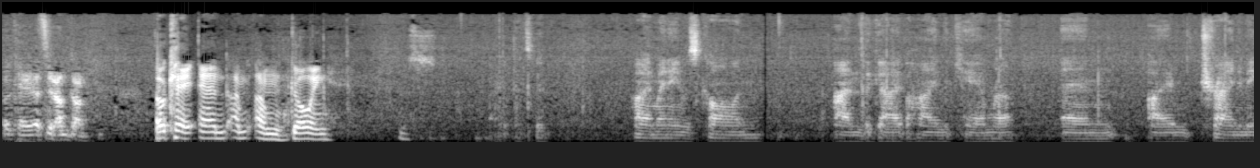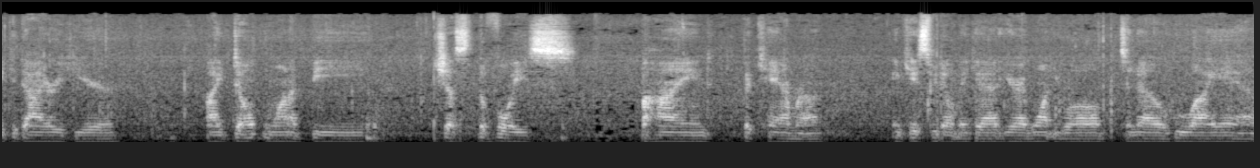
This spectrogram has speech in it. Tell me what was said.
Okay, that's it. I'm done. Okay, and I'm I'm going. Alright, that's good. Hi, my name is Colin. I'm the guy behind the camera, and I'm trying to make a diary here. I don't want to be just the voice behind the camera. In case we don't make it out of here, I want you all to know who I am.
